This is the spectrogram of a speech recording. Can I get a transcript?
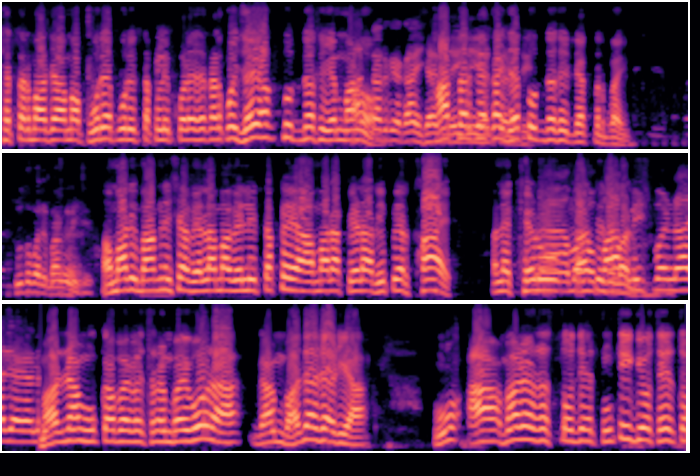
ખેતરમાં જવામાં પૂરેપૂરી તકલીફ પડે છે કારણ કોઈ જઈ શકતું જ નથી એમ માનો. ખાતર કે કઈ જતું જ નથી ટ્રેક્ટર ભાઈ. શું તમારી માંગણી છે? અમારી માંગણી છે વહેલામાં વહેલી તકે અમારા કેળા રિપેર થાય અને ખેડૂત મારું નામ ઉકાભાઈ વસરામભાઈ વોરા ગામ ભાદાજાડિયા. હું આ અમારો રસ્તો જે તૂટી ગયો છે તો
